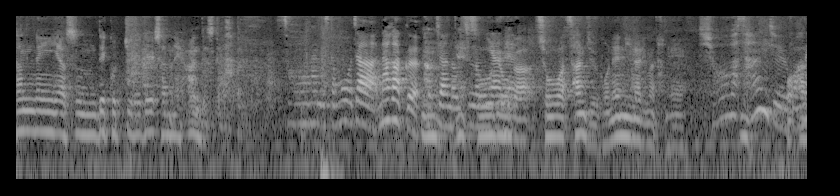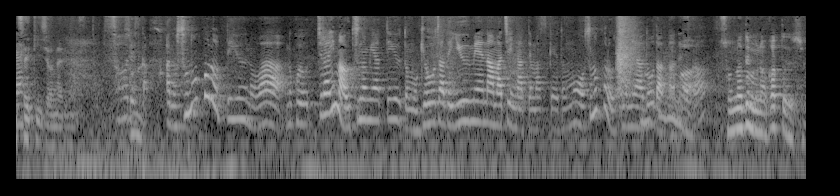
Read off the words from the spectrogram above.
3年休んでこちらで3年半ですからそうなんですか。もうじゃあ長くこちらの宇都宮で、ね、創業が昭和35年になりますね。昭和35年、うん、半世紀以上になります。そうですか。あのその頃っていうのはこちら今宇都宮っていうともう餃子で有名な街になってますけれどもその頃宇都宮はどうだったんですか？そんなでもなかったですよ。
